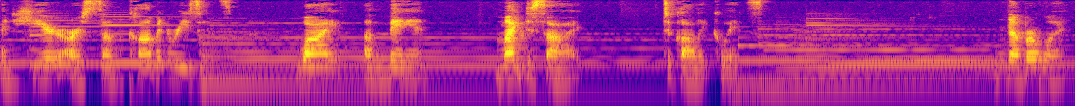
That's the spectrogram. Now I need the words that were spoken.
and here are some common reasons why a man might decide to call it quits. Number one,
